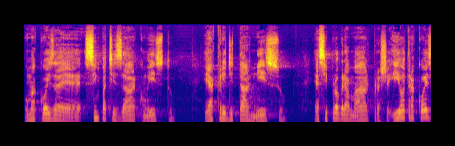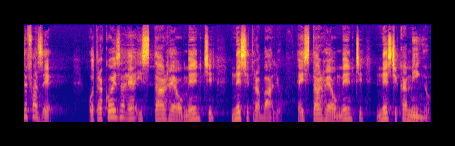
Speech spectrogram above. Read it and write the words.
uma coisa é simpatizar com isto, é acreditar nisso, é se programar para chegar. E outra coisa é fazer. Outra coisa é estar realmente nesse trabalho, é estar realmente neste caminho.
